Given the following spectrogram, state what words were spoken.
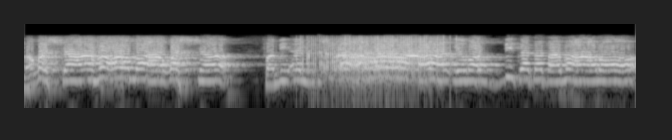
فغشاها ما غشى فبأي ربك تتمارى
